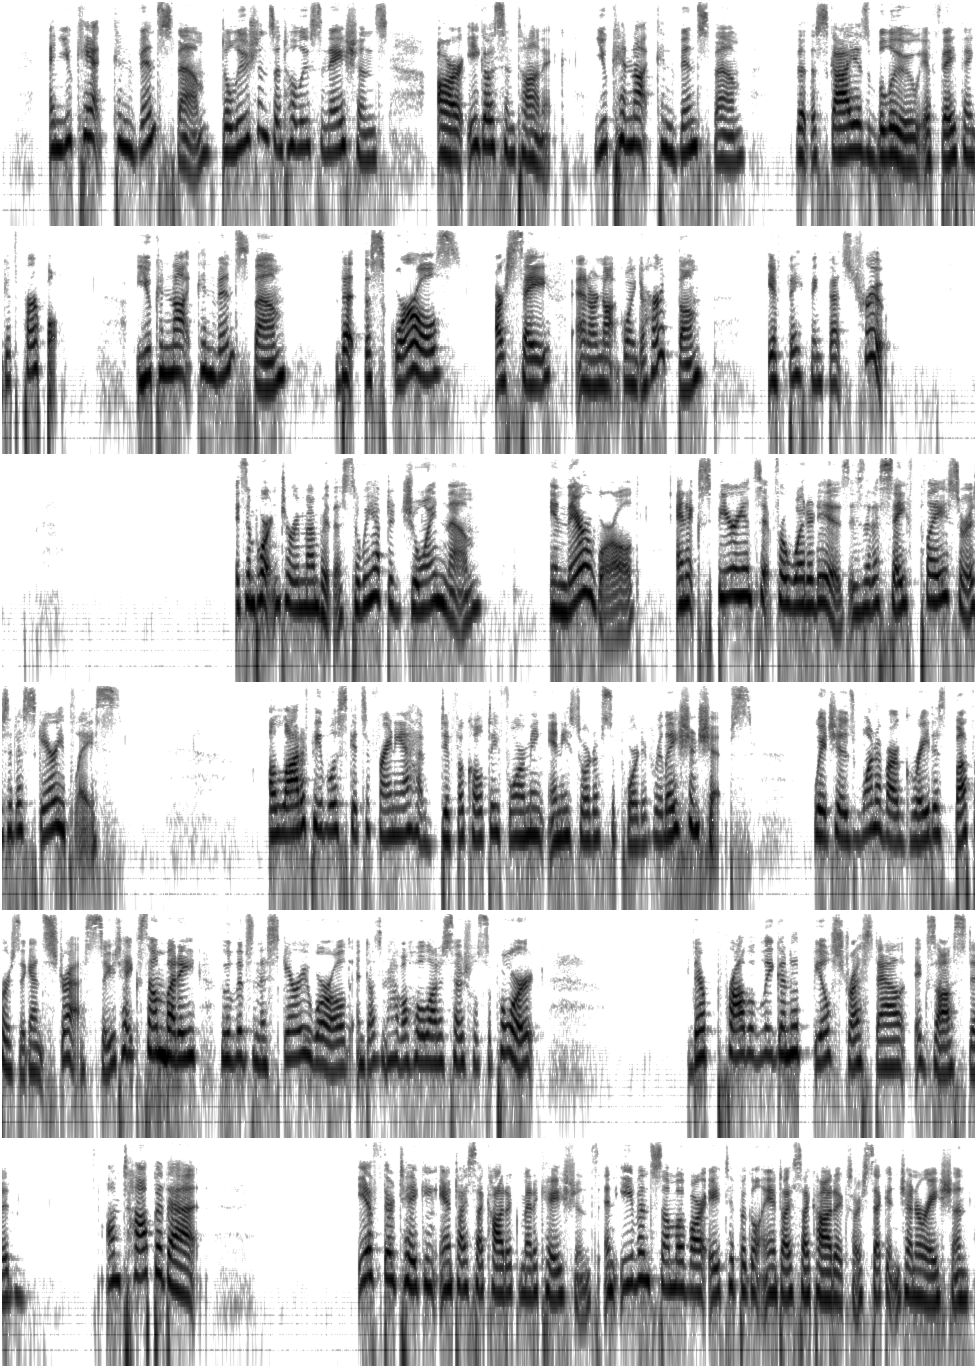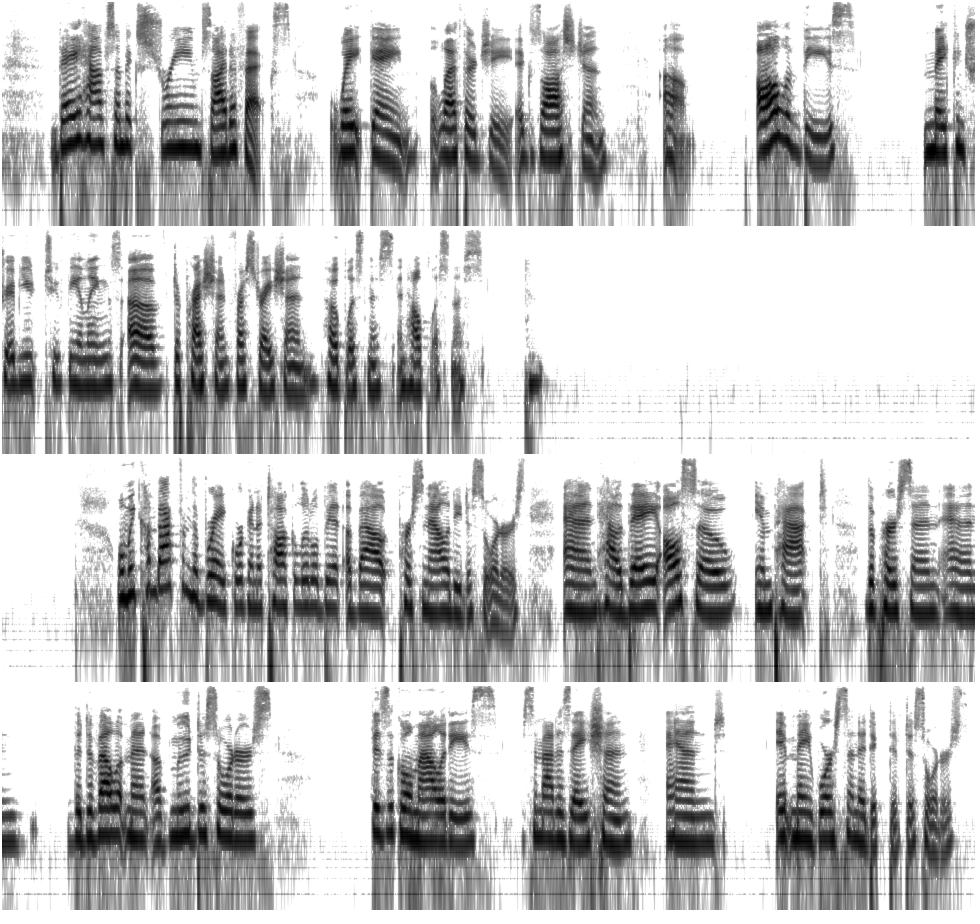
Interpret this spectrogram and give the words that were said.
And you can't convince them. Delusions and hallucinations are egocentric. You cannot convince them that the sky is blue if they think it's purple. You cannot convince them that the squirrels are safe and are not going to hurt them if they think that's true. It's important to remember this. So we have to join them in their world and experience it for what it is. Is it a safe place or is it a scary place? A lot of people with schizophrenia have difficulty forming any sort of supportive relationships, which is one of our greatest buffers against stress. So you take somebody who lives in a scary world and doesn't have a whole lot of social support, they're probably going to feel stressed out, exhausted. On top of that, if they're taking antipsychotic medications, and even some of our atypical antipsychotics are second generation, they have some extreme side effects weight gain, lethargy, exhaustion. Um, all of these may contribute to feelings of depression, frustration, hopelessness, and helplessness. When we come back from the break, we're going to talk a little bit about personality disorders and how they also impact the person and the development of mood disorders, physical maladies, somatization, and it may worsen addictive disorders.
